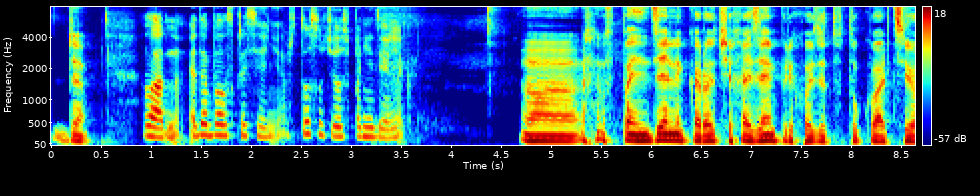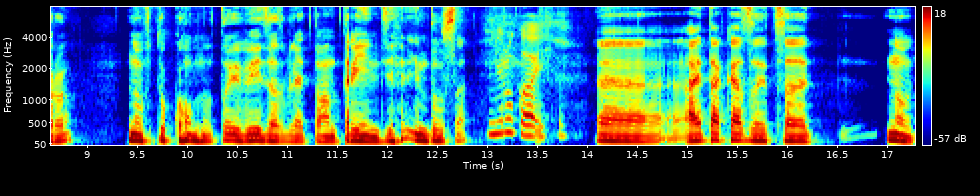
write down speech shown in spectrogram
Да. Ладно, это было воскресенье. Что случилось в понедельник? А, В понедельник, короче, хозяин приходит в ту квартиру, ну, в ту комнату и видит, блядь, там три инди- индуса. Не ругайся. Э, А это, оказывается, ну,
